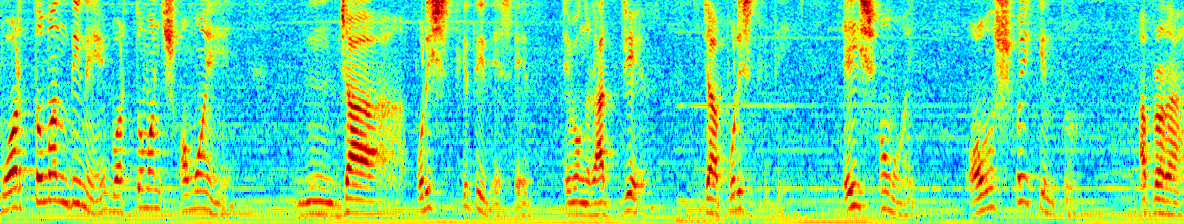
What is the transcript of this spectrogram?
বর্তমান দিনে, বর্তমান সময়ে যা পরিস্থিতি দেশের এবং রাজ্যের যা পরিস্থিতি, এই সময় অবশ্যই কিন্তু আপনারা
